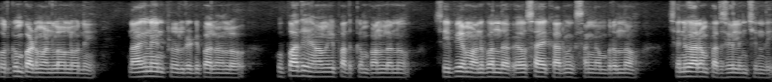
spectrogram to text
బుర్గంపాడు మండలంలోని నాగినేనిప్రోల్ రెడ్డిపాలెంలో ఉపాధి హామీ పథకం పనులను సిపిఎం అనుబంధ వ్యవసాయ కార్మిక సంఘం బృందం శనివారం పరిశీలించింది.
